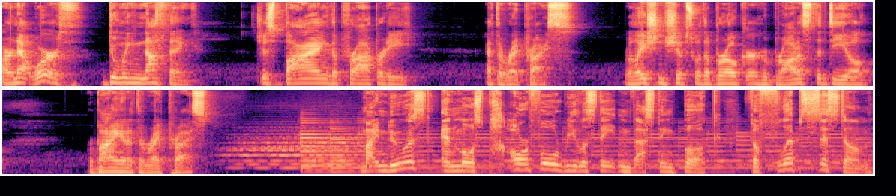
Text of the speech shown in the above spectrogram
our net worth doing nothing. Just buying the property at the right price. Relationships with a broker who brought us the deal we're buying it at the right price. My newest and most powerful real estate investing book, The Flip System,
